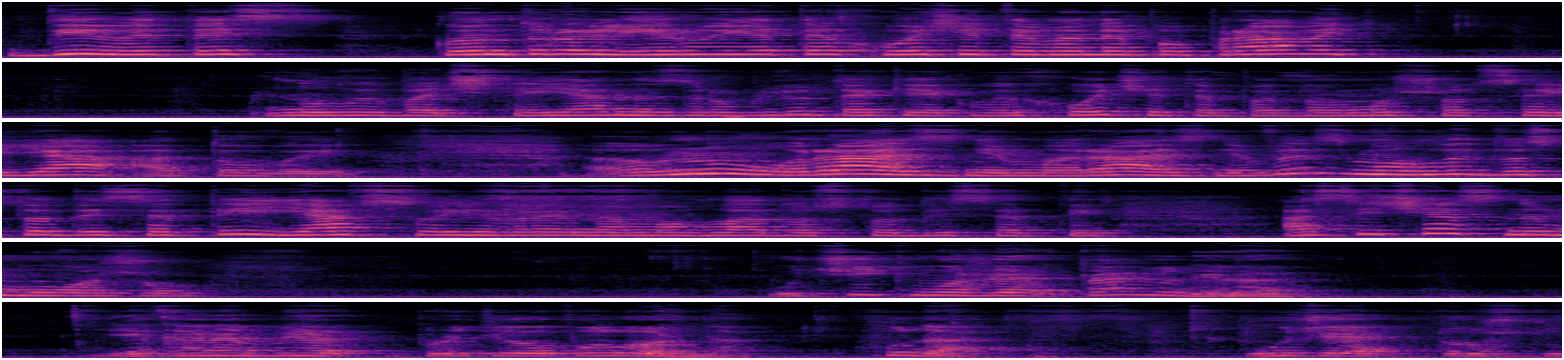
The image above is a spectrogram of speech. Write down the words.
дивитесь, контролюєте, хочете мене поправити. Ну, вибачте, я не зроблю так, як ви хочете, тому що це я, а то ви. Ну, разні ми, разні. Ви змогли до 110, я в своє время могла до 110, а зараз не можу. Учить може та людина, яка, наприклад, противоположна, худа, уче товсту.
